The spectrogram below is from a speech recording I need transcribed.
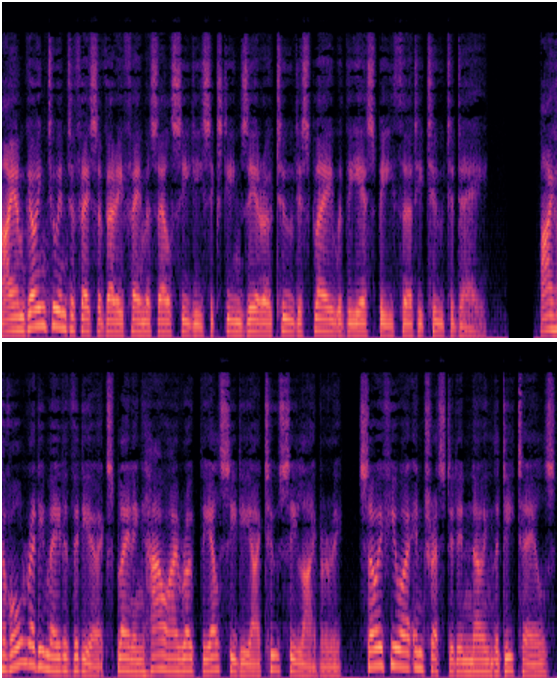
I am going to interface a very famous LCD 1602 display with the ESP32 today. I have already made a video explaining how I wrote the LCD I2C library, so if you are interested in knowing the details,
